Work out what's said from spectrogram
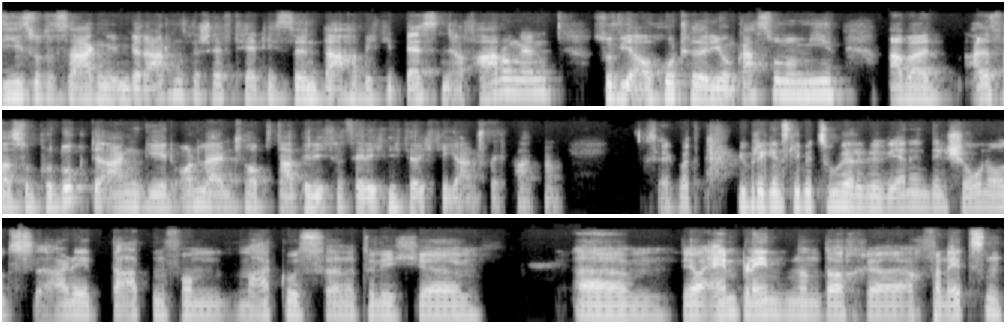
die sozusagen im Beratungsgeschäft tätig sind, da habe ich die besten Erfahrungen, sowie auch Hotellerie und Gastronomie. Aber alles, was so Produkte angeht, Online-Shops, da bin ich tatsächlich nicht der richtige Ansprechpartner. Sehr gut. Übrigens, liebe Zuhörer, wir werden in den Shownotes alle Daten von Markus äh, natürlich äh, ähm, ja, einblenden und auch, äh, auch vernetzen.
